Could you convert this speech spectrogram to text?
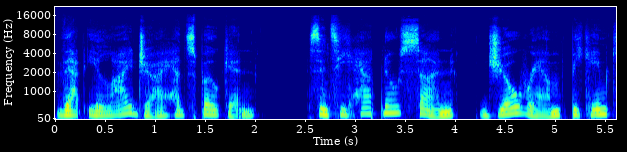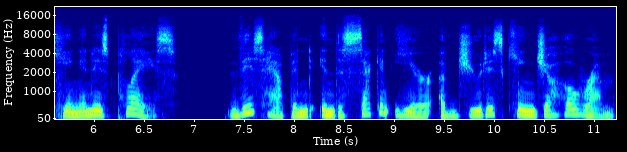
that Elijah had spoken. Since he had no son, Joram became king in his place. This happened in the second year of Judah's king Jehoram,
